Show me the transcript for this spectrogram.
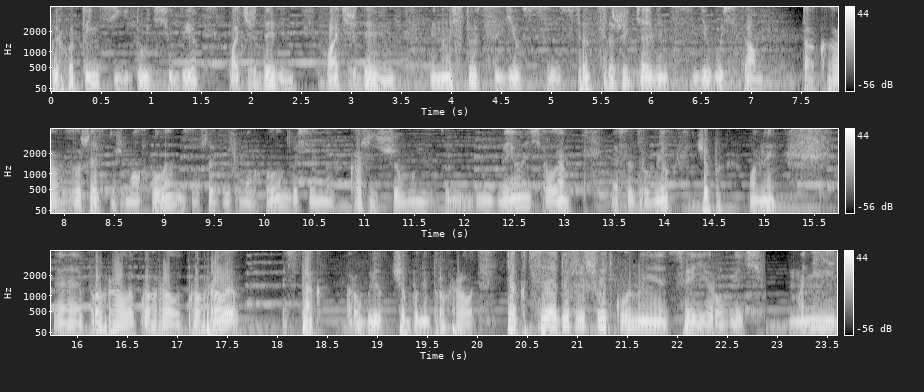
піхотинці йдуть сюди. Бачиш, де він? Бачиш, де він? Він ось тут сидів, все це життя він сидів ось там. Так, е, залишається дуже мало хвилин, залишається дуже мало хвилин. Росіяни кажуть, що ми не з- не знайомились, але я все зроблю, щоб вони е, програли, програли, програли. Ось так роблю, щоб вони програли. Так, це дуже швидко вони це і роблять. Мені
